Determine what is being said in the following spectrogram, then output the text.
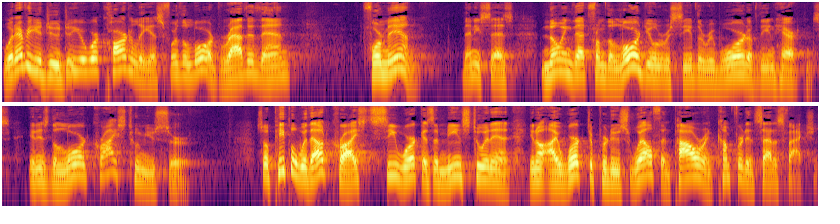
Whatever you do, do your work heartily as for the Lord, rather than for men. Then he says, knowing that from the Lord you will receive the reward of the inheritance. It is the Lord Christ whom you serve. So people without Christ see work as a means to an end. You know, I work to produce wealth and power and comfort and satisfaction.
